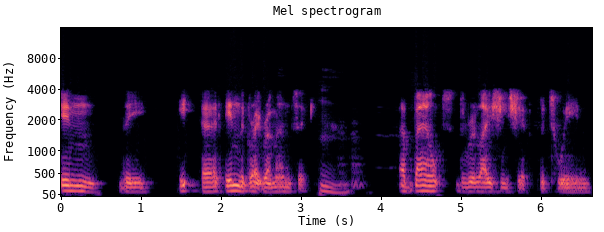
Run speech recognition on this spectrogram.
in the uh, in the Great Romantic Mm. about the relationship between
